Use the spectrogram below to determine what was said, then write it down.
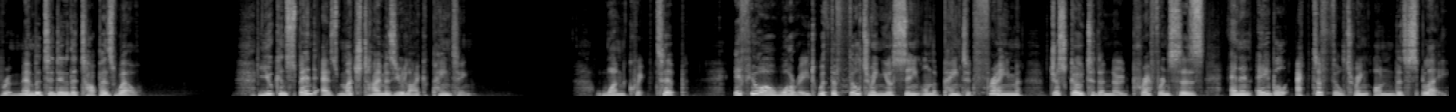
remember to do the top as well. You can spend as much time as you like painting. One quick tip if you are worried with the filtering you're seeing on the painted frame, just go to the node preferences and enable active filtering on the display.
